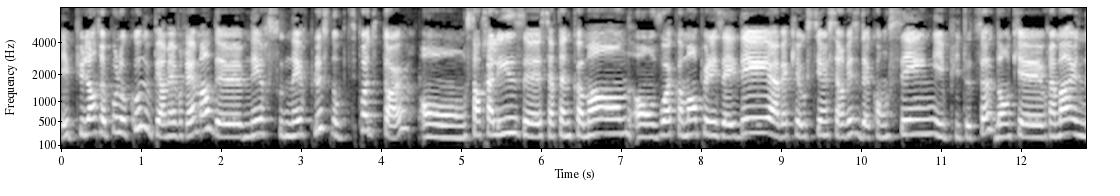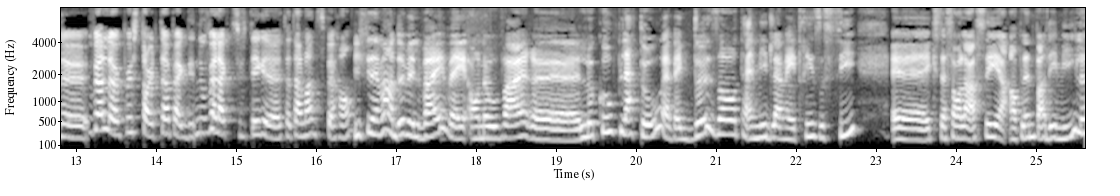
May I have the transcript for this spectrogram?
Et puis l'entrepôt locaux nous permet vraiment de venir soutenir plus nos petits producteurs. On centralise euh, certaines commandes, on voit comment on peut les aider avec aussi un service de consigne et puis tout ça. Donc euh, vraiment une nouvelle un peu start-up avec des nouvelles activités euh, totalement différentes. Puis finalement en 2020, ben, on a ouvert Locaux Plateau avec deux autres amis de la maîtrise aussi. Qui se sont lancés en pleine pandémie. Là.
